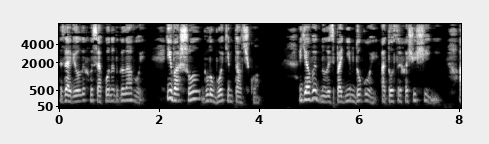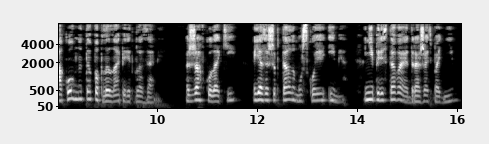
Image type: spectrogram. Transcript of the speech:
завел их высоко над головой и вошел глубоким толчком. Я выгнулась под ним дугой от острых ощущений, а комната поплыла перед глазами. Сжав кулаки, я зашептала мужское имя, не переставая дрожать под ним,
